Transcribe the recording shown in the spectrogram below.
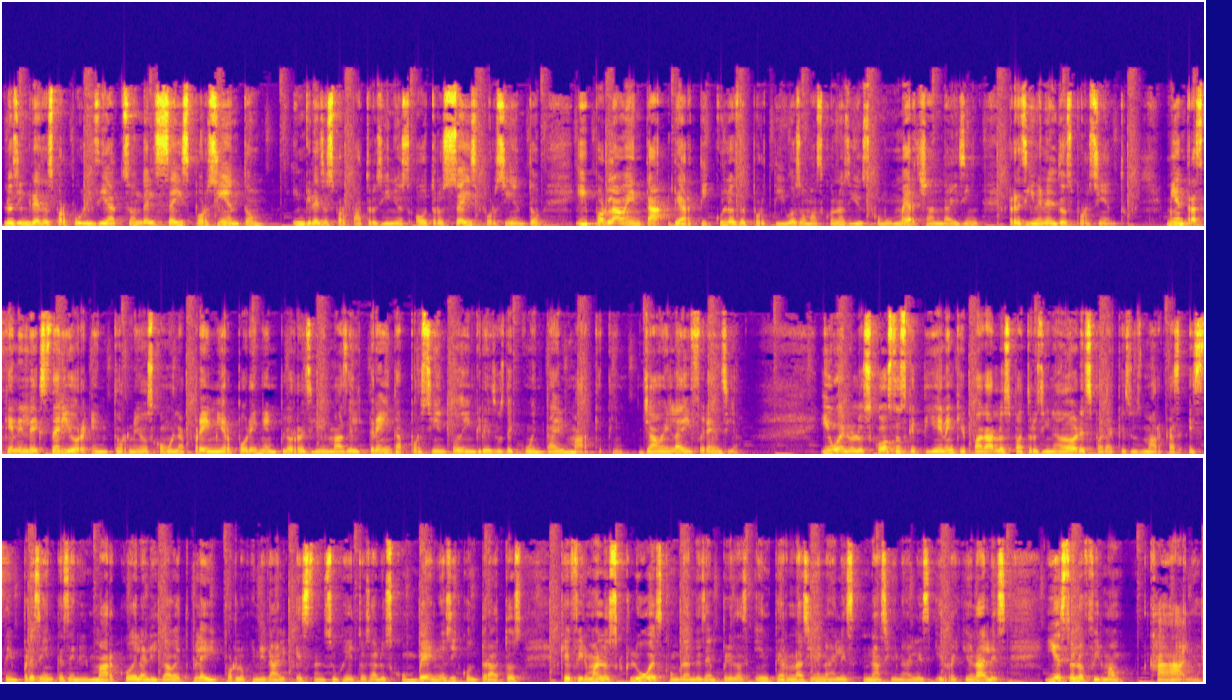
Los ingresos por publicidad son del 6%, ingresos por patrocinios otro 6% y por la venta de artículos deportivos o más conocidos como merchandising reciben el 2%. Mientras que en el exterior, en torneos como la Premier, por ejemplo, reciben más del 30% de ingresos de cuenta del marketing. ¿Ya ven la diferencia? Y bueno, los costos que tienen que pagar los patrocinadores para que sus marcas estén presentes en el marco de la Liga Betplay por lo general están sujetos a los convenios y contratos que firman los clubes con grandes empresas internacionales, nacionales y regionales. Y esto lo firman cada año.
